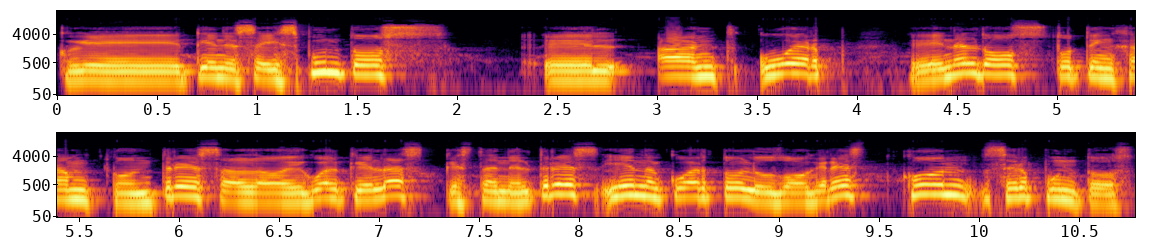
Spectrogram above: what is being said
que tiene 6 puntos. El Antwerp en el 2, Tottenham con 3, al igual que el As, que está en el 3. Y en el cuarto, Ludogorets con 0 puntos.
